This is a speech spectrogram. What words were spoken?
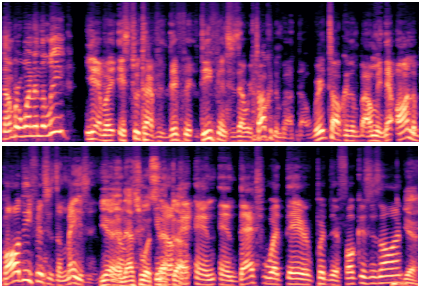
number one in the league. Yeah, but it's two types of different defenses that we're talking about, though. We're talking about. I mean, on the ball defense is amazing. Yeah, you know? that's what stepped know, up, and, and, and that's what they're putting their focuses on. Yeah,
